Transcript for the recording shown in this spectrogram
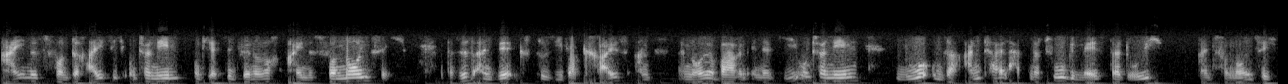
eines von 30 Unternehmen und jetzt sind wir nur noch eines von 90. Das ist ein sehr exklusiver Kreis an erneuerbaren Energieunternehmen. Nur unser Anteil hat naturgemäß dadurch, 1 von 90,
